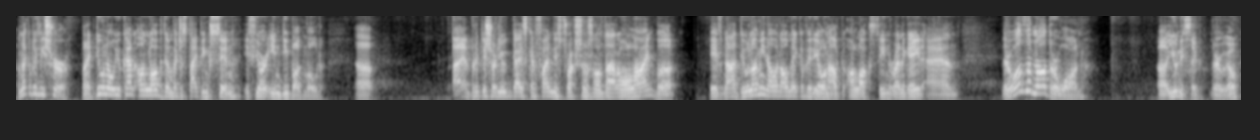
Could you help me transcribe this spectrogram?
I'm not completely sure, but I do know you can unlock them by just typing Sin if you're in debug mode. Uh, I am pretty sure you guys can find instructions on that online, but if not, do let me know and I'll make a video on how to unlock Sin Renegade and there was another one. Uh, UNISG, there we go.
